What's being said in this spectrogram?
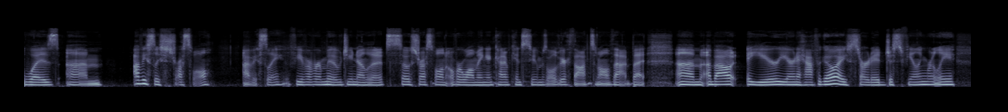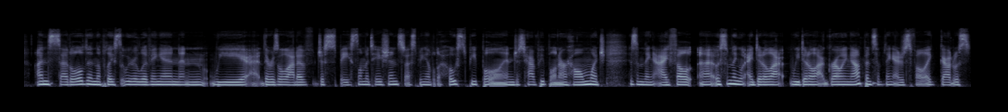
was um, obviously stressful obviously if you've ever moved you know that it's so stressful and overwhelming and kind of consumes all of your thoughts and all of that. But um, about a year year and a half ago i started just feeling really unsettled in the place that we were living in. And we there was a lot of just space limitations to us being able to host people and just have people in our home which is something i felt uh, it was something i did a lot we did a lot growing up and something i just felt like god was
